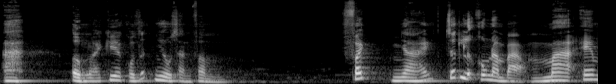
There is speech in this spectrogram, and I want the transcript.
à ở ngoài kia có rất nhiều sản phẩm fake nhái chất lượng không đảm bảo mà em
